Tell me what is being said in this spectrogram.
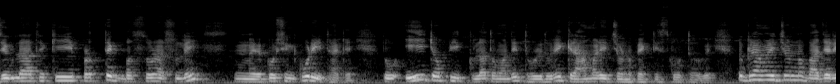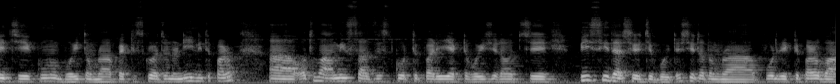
যেগুলো থেকে প্রত্যেক বছর আসলে কোশ্চিন করেই থাকে। তো এই টপিকগুলো তোমাদের ধরে ধরে গ্রামারের জন্য প্র্যাকটিস করতে হবে। তো গ্রামারের জন্য বাজারে যে কোনো বই তোমরা প্র্যাকটিস করার জন্য নিয়ে নিতে পারো। অথবা আমি সাজেস্ট করতে পারি একটা বই, সেটা হচ্ছে পিসি দাসের যে বইটা, সেটা তোমরা পড়ে দেখতে পারো বা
